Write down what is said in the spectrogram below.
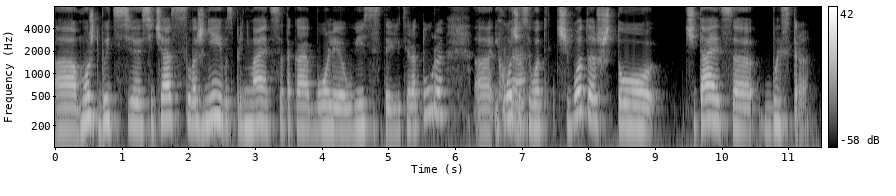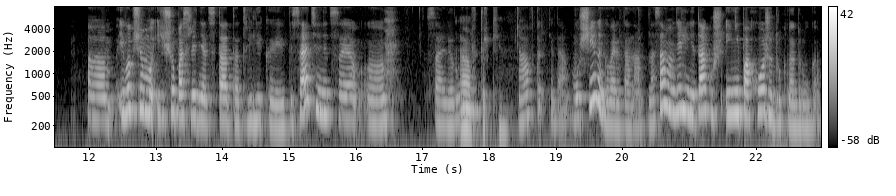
а, может быть, сейчас сложнее воспринимается такая более увесистая литература, а, и хочется да. вот чего-то, что читается быстро. И, в общем, еще последняя цитата от великой писательницы э, Салли Руни. Авторки. Авторки, да. Мужчины, говорит она, на самом деле не так уж и не похожи друг на друга.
